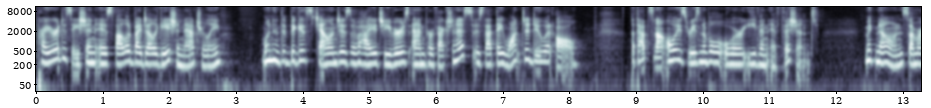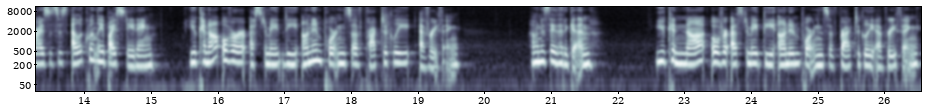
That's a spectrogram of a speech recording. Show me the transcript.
Prioritization is followed by delegation naturally. One of the biggest challenges of high achievers and perfectionists is that they want to do it all. But that's not always reasonable or even efficient. McKeown summarizes this eloquently by stating You cannot overestimate the unimportance of practically everything. I want to say that again. You cannot overestimate the unimportance of practically everything.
